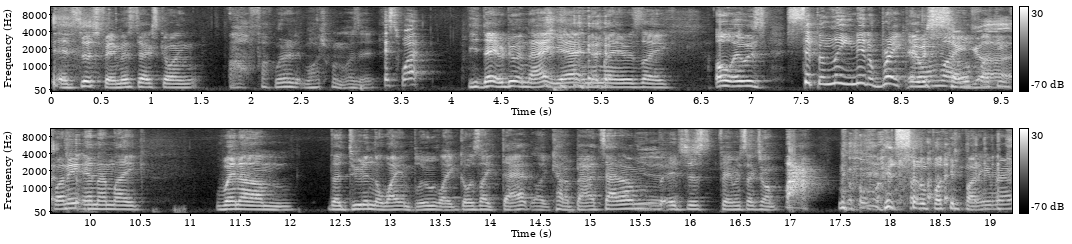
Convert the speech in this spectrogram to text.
it's just famous Dex going, oh fuck, what did it? Which one was it? It's what? They were doing that, yeah, and then like it was like, oh, it was sip and lean, it'll break. It was Oh so God. fucking funny, and then like when um the dude in the white and blue like goes like that, like kind of bats at him, Yeah. it's just famous like going ah. it's so fucking funny, bro.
